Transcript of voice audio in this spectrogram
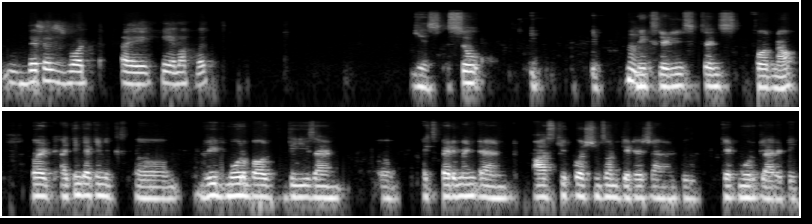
this is what I came up with. Yes, so it, it hmm. makes little sense for now, but I think I can um, read more about these and experiment and ask you questions on GitHub channel to get more clarity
